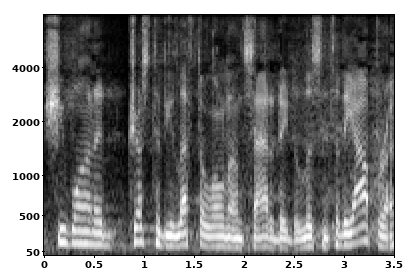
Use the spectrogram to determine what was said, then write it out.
she wanted just to be left alone on Saturday to listen to the opera.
